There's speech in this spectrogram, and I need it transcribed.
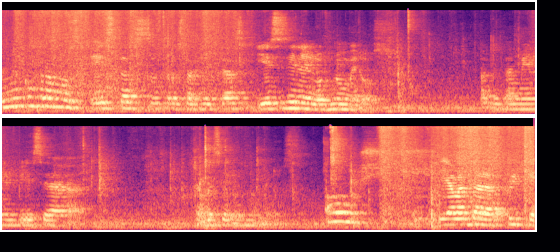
También compramos estas otras tarjetas y esas tienen los números para que también empiece a establecer los números. Oh, Y ya va a entrar a pre-K.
